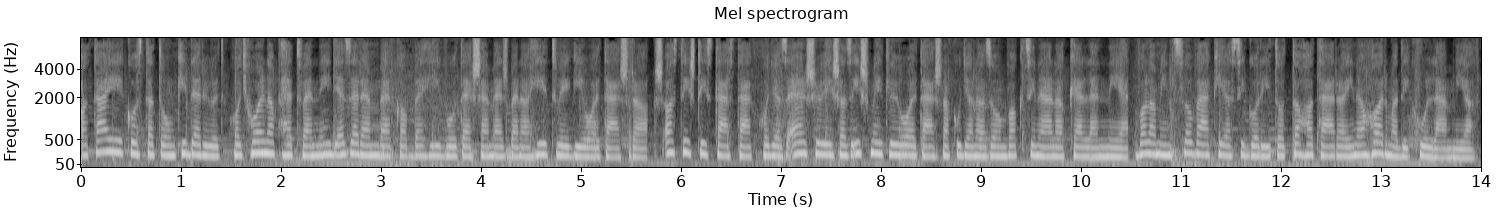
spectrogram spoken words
A tájékoztatón kiderült, hogy holnap 74 ezer ember kap behívót SMS-ben a hétvégi oltásra, s azt is tisztázták, hogy az első és az ismétlő oltásnak ugyanazon vakcinának kell lennie, valamint Szlovákia szigorította határain a harmadik hullám miatt.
